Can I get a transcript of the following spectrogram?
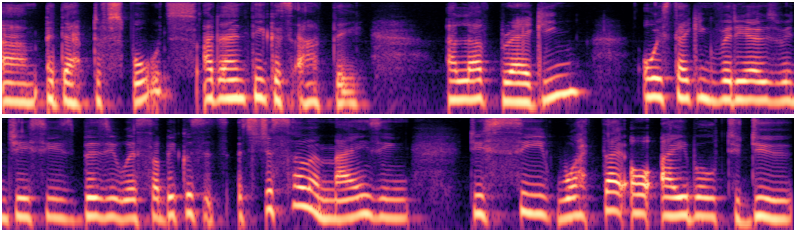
um, adaptive sports. I don't think it's out there. I love bragging, always taking videos when Jesse's busy with some because it's it's just so amazing to see what they are able to do.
